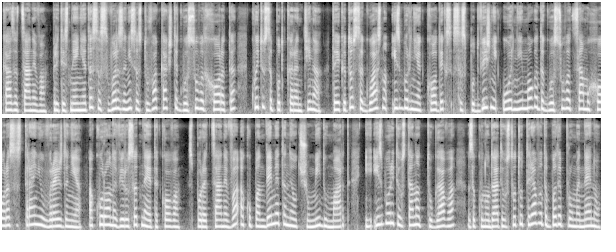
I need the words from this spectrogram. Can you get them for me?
каза Цанева. Притесненията са свързани с това как ще гласуват хората, които са под карантина, тъй като съгласно изборния кодекс с подвижни урни могат да гласуват само хора с трайни увреждания, а коронавирусът не е такова. Според Цанева, ако пандемията не отшуми до март и изборите останат тогава, законодателството трябва да бъде променено,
